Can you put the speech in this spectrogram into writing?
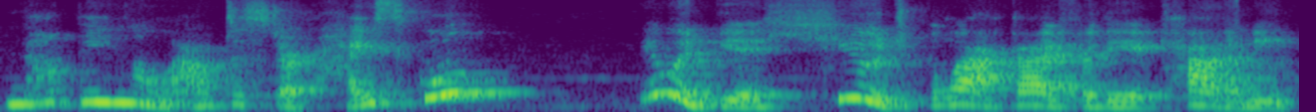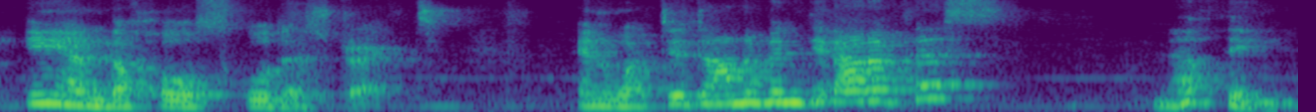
not being allowed to start high school? It would be a huge black eye for the academy and the whole school district. And what did Donovan get out of this? Nothing.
